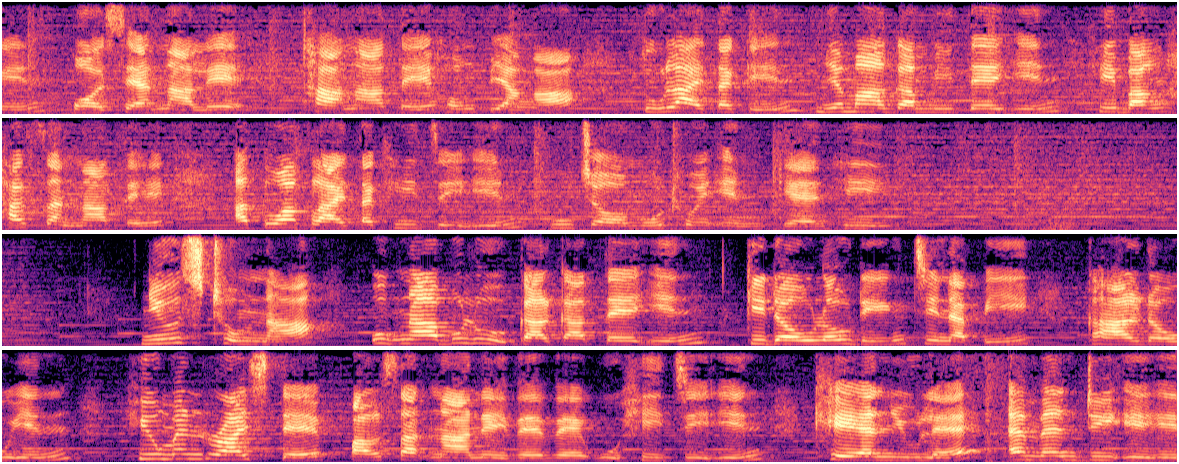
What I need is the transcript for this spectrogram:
ငင်ပေါ်ဆန်နာလေဌာနာတဲ့ဟောင်ပြန်ငါ တူလိုက်တကင်မြန်မာဂမီတဲ့ in ဟီဘန်ဟဆန်နာတဲ့အတွားကလိုက်တခီချီ in ဦးကျော်မိုးထွန်း in ကန်ဟီ news tumna ukna bulu galkate in kido loading chinapi galdo in human rights day palsat na ne ve ve u hi ji in KNU le MNDAA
